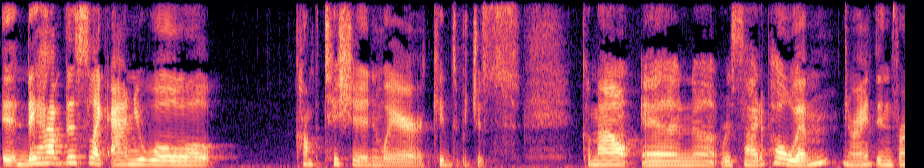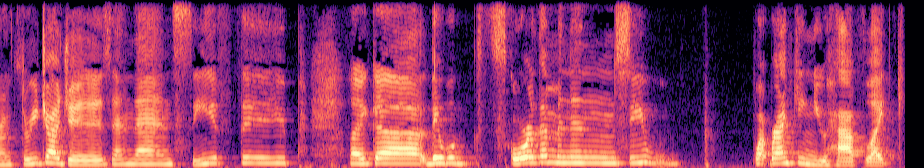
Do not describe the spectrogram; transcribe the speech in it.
They have this like annual competition where kids would just come out and uh, recite a poem right in front of three judges and then see if they like uh they will score them and then see what ranking you have like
